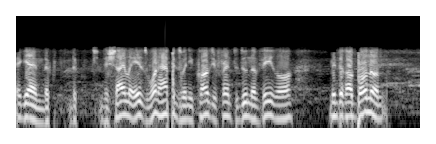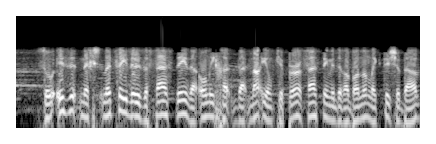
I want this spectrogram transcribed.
Again, the the the shaila is what happens when you cause your friend to do naviro midrabonon. So is it let's say there is a fast day that only that not Yom Kippur, a fast day midrabanon like Tisha B'av,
